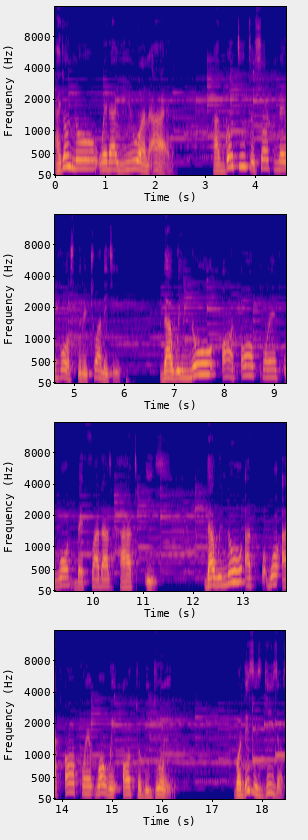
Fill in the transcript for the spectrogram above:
I don't know whether you and I have gotten to such level of spirituality that we know at all point what the Father's heart is. That we know at what at all point what we ought to be doing. But this is Jesus,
